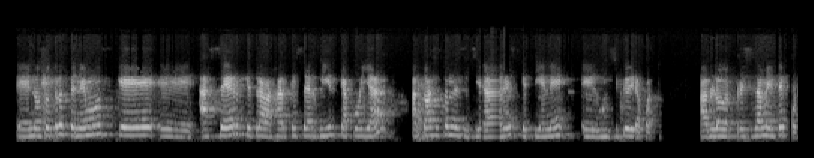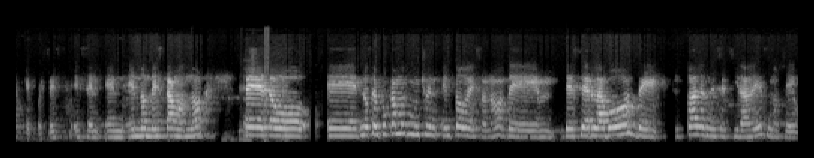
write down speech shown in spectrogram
nosotros tenemos que hacer, que trabajar, que servir, que apoyar a todas estas necesidades que tiene el municipio de Irapuato. Hablo precisamente porque pues es, es en, en, donde estamos, ¿no? Pero eh, nos enfocamos mucho en, todo eso, ¿no? De, de, ser la voz de todas las necesidades, no sé,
